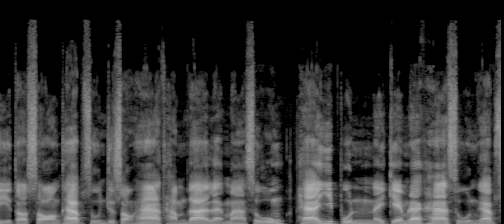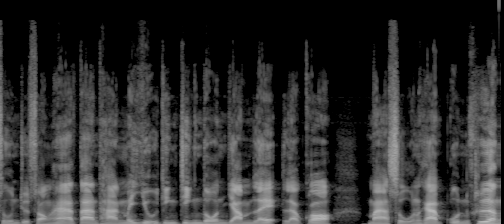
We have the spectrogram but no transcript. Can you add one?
4 ต่อ 2 ครับ 0.25ทำได้และมาสูง แพ้ญี่ปุ่นในเกมแรก 5-0 ครับ 0.25 ต้านทานไม่อยู่จริง ๆ โดนยำเละ แล้วก็มาสูงครับ อุ่นเครื่อง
